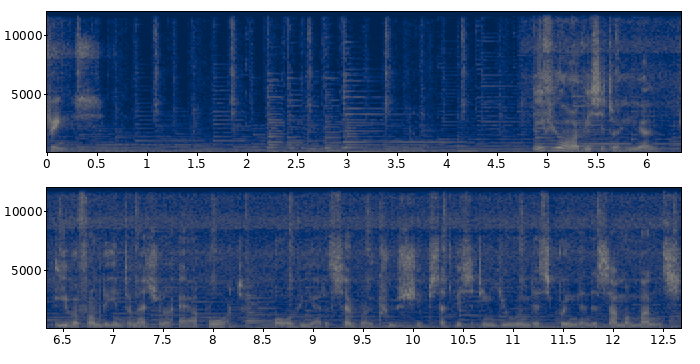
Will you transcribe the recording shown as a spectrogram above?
things. If you are a visitor here, either from the international airport or via the several cruise ships that visiting during the spring and the summer months,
